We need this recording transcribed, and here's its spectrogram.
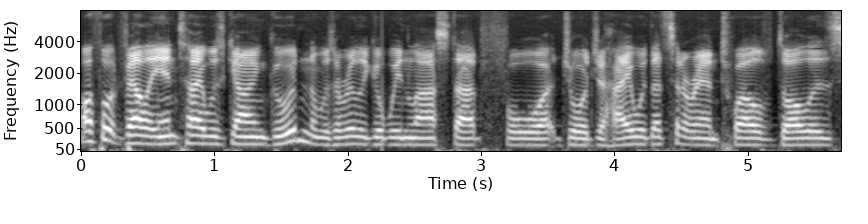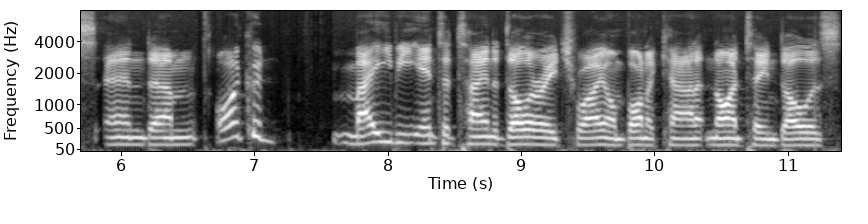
I thought Valiente was going good, and it was a really good win last start for Georgia Hayward. That's at around twelve dollars, and um, I could maybe entertain a dollar each way on Bonacan at nineteen dollars,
